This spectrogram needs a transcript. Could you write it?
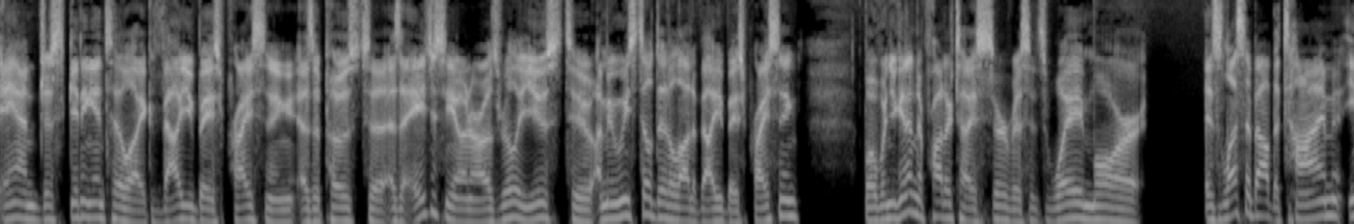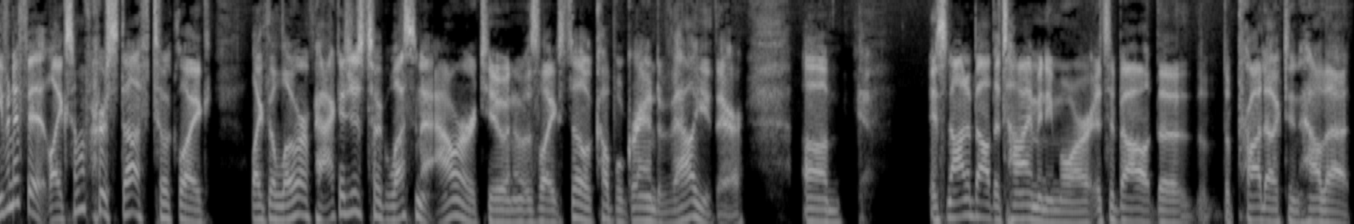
and just getting into like value based pricing as opposed to as an agency owner, I was really used to. I mean, we still did a lot of value based pricing, but when you get into productized service, it's way more. It's less about the time, even if it like some of her stuff took like like the lower packages took less than an hour or two, and it was like still a couple grand of value there. Um, it's not about the time anymore. It's about the, the, the product and how that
